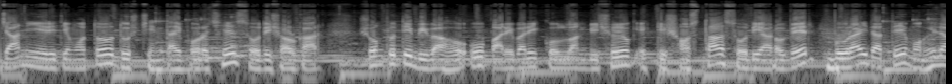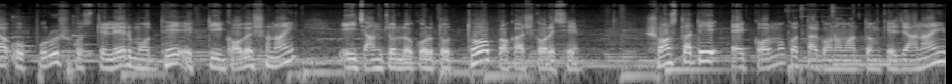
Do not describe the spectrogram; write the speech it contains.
যা নিয়ে রীতিমতো দুশ্চিন্তায় পড়েছে সৌদি সরকার। সম্প্রতি বিবাহ ও পারিবারিক কল্যাণ বিষয়ক একটি সংস্থা সৌদি আরবের বুরাইদাতে মহিলা ও পুরুষ হোস্টেলের মধ্যে একটি গবেষণায় এই চাঞ্চল্যকর তথ্য প্রকাশ করেছে। সংস্থাটি এক কর্মকর্তা গণমাধ্যমকে জানায়,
